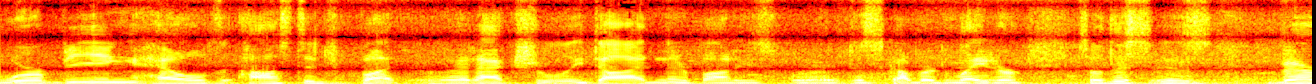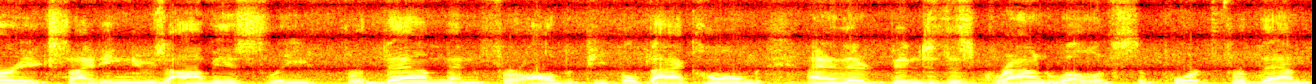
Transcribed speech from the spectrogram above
were being held hostage, but had actually died and their bodies were discovered later. So this is very exciting news, obviously, for them and for all the people back home. And there'd been just this groundwell of support for them,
